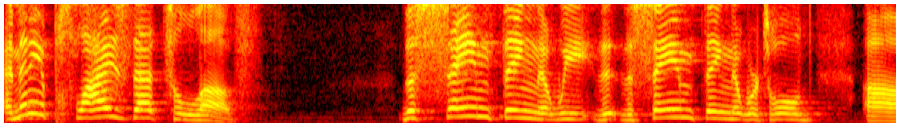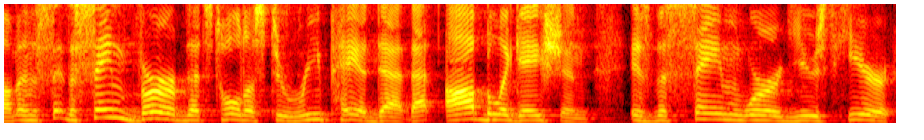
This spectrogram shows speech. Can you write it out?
And then he applies that to love. The same thing that we, the, the same thing that we're told, um, and the, the same verb that's told us to repay a debt, that obligation is the same word used here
